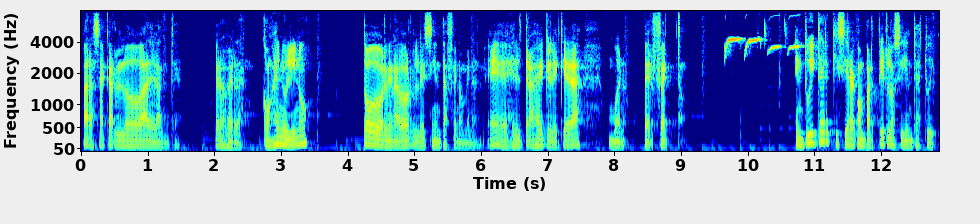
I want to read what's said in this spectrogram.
para sacarlo adelante. Pero es verdad, con GNU Linux todo ordenador le sienta fenomenal. ¿eh? Es el traje que le queda, bueno, perfecto. En Twitter quisiera compartir los siguientes tweets.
